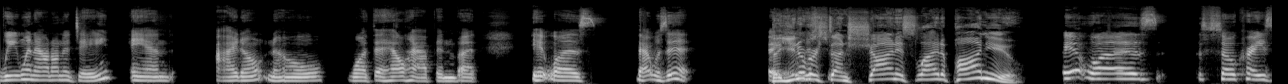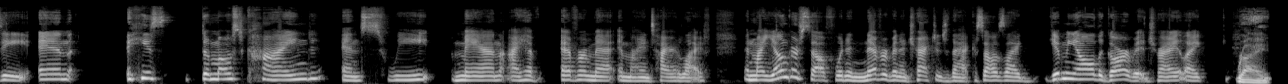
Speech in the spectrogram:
we went out on a date and i don't know what the hell happened but it was that was it the it universe done shine its light upon you it was so crazy. And he's the most kind and sweet man I have ever met in my entire life. And my younger self would have never been attracted to that because I was like, give me all the garbage, right? Like, right,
